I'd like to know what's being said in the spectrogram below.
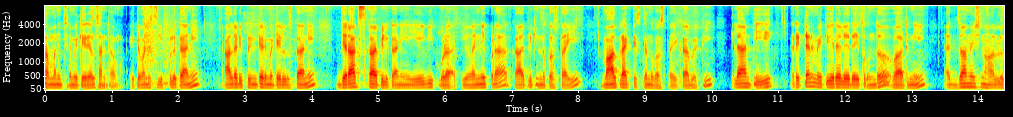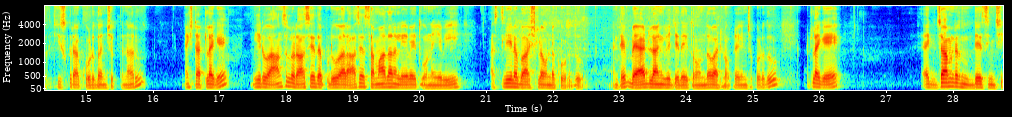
సంబంధించిన మెటీరియల్స్ అంటాము. ఇటువంటి స్లిప్పులు కానీ ఆల్రెడీ ప్రింటెడ్ మెటీరియల్స్ కానీ జిరాక్స్ కాపీలు కానీ ఏవి కూడా ఇవన్నీ కూడా కాపీ కిందకు వస్తాయి మాల్ ప్రాక్టీస్ కిందకు వస్తాయి కాబట్టి ఇలాంటి రిటర్న్ మెటీరియల్ ఏదైతే ఉందో వాటిని ఎగ్జామినేషన్ హాల్లోకి తీసుకురాకూడదు అని చెప్తున్నారు. నెక్స్ట్ అట్లాగే మీరు ఆన్సర్లు రాసేటప్పుడు ఆ రాసే సమాధానాలు ఏవైతే ఉన్నాయో అవి అశ్లీల భాషలో ఉండకూడదు. అంటే బ్యాడ్ లాంగ్వేజ్ ఏదైతే ఉందో వాటిని ఉపయోగించకూడదు. అట్లాగే ఎగ్జామినర్ని ఉద్దేశించి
